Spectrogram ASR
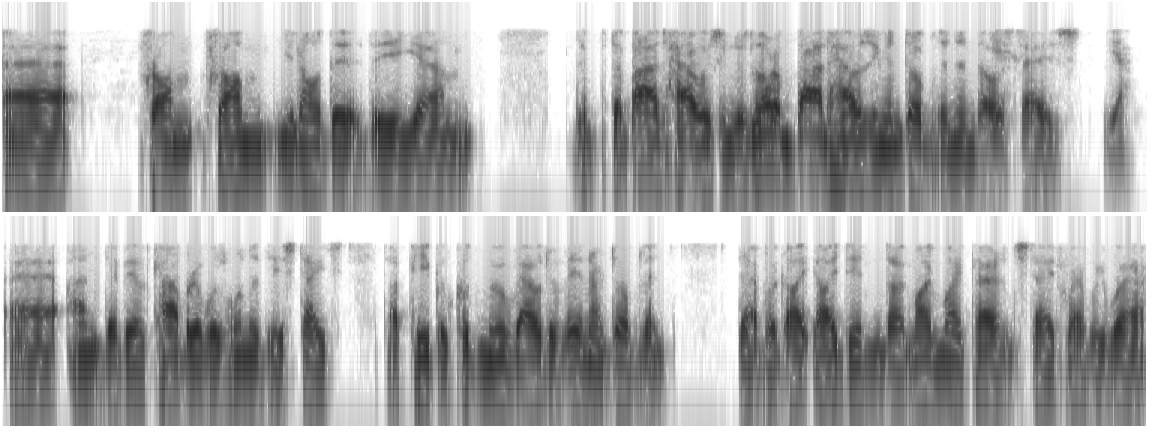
Uh, from, from you know, the, the um, the, the bad housing. There's a lot of bad housing in Dublin in those days. Yeah. Uh, and the Bill Cabra was one of the estates that people could move out of inner Dublin. There, but I, I didn't. I, my my parents stayed where we were.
